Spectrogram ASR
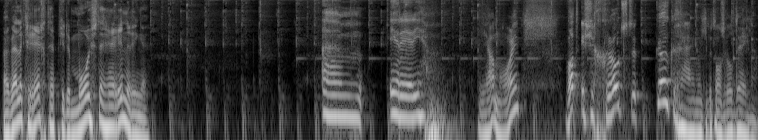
Bij welk gerecht heb je de mooiste herinneringen? Ehm Ereri. Ja, mooi. Wat is je grootste keukengeheim wat je met ons wilt delen?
